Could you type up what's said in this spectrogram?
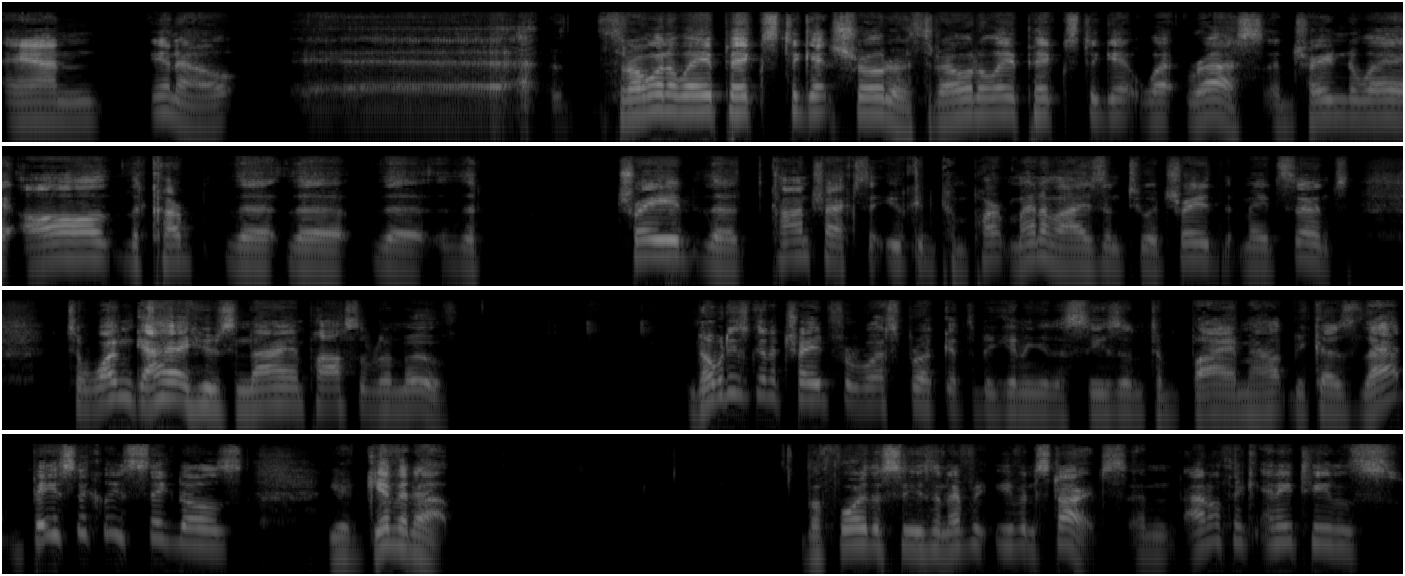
And you know, uh, throwing away picks to get Schroeder, throwing away picks to get Wet Russ, and trading away all the car the the the the trade the contracts that you could compartmentalize into a trade that made sense to one guy who's nigh impossible to move nobody's going to trade for Westbrook at the beginning of the season to buy him out because that basically signals you're giving up before the season ever even starts. And I don't think any team's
